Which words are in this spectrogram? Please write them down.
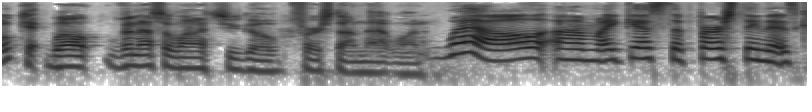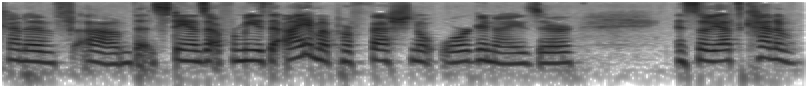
Okay. Well, Vanessa, why don't you go first on that one? Well, um, I guess the first thing that is kind of um, that stands out for me is that I am a professional organizer, and so that's kind of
